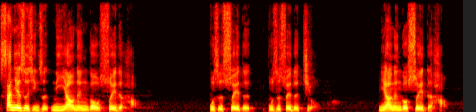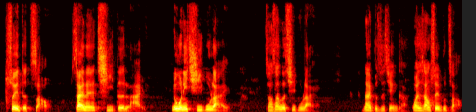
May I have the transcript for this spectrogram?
三件事情是，你要能够睡得好，不是睡得不是睡得久，你要能够睡得好，睡得早，再能起得来。如果你起不来，早上都起不来，那也不是健康。晚上睡不着，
